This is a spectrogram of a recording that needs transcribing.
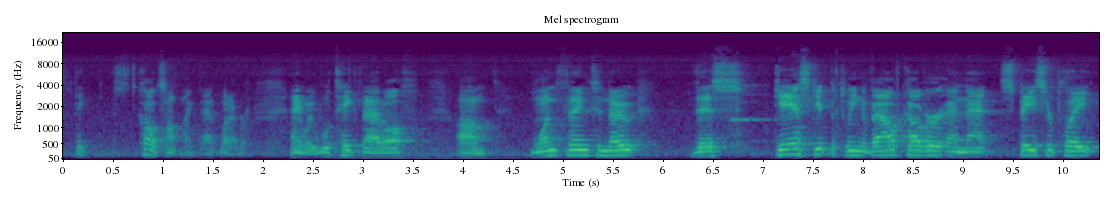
I think it's called something like that, whatever. Anyway, we'll take that off. Um, one thing to note, this gasket between the valve cover and that spacer plate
